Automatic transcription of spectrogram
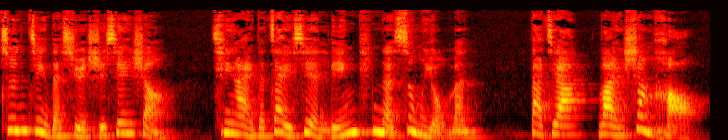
尊敬的雪石先生，亲爱的在线聆听的颂友们，大家晚上好。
